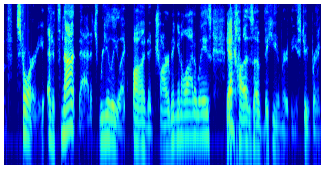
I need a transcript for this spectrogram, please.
of story. And it's not that. It's really like fun and charming in a lot of ways Yeah. because of the humor these two bring.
